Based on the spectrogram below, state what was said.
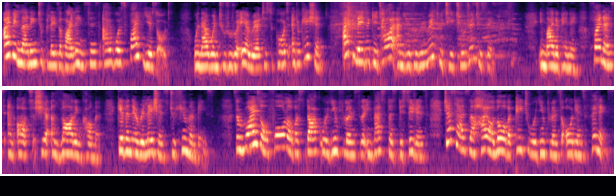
I've been learning to play the violin since I was five years old. When I went to rural area to support education, I played guitar and ukulele to teach children to sing. In my opinion, finance and arts share a lot in common, given their relations to human beings. The rise or fall of a stock will influence the investor's decisions, just as the high or low of a pitch will influence the audience feelings.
